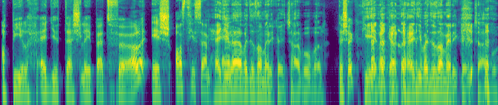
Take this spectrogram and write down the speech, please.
a Pil együttes lépett föl, és azt hiszem... Hegyivel vagy az amerikai csávóval? Tessék? Ki énekelt, a hegyi vagy az amerikai csávó?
